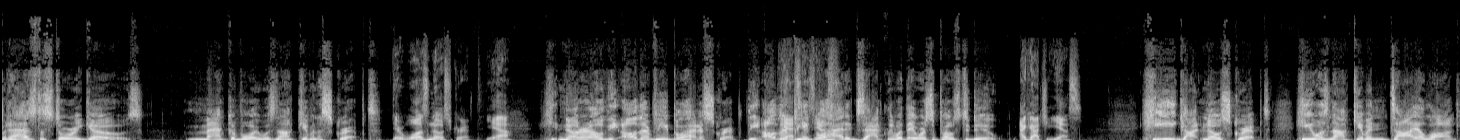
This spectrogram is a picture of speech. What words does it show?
But as the story goes, McAvoy was not given a script. There was no script. Yeah. He, no, no, no. The other people had a script. The other Yes, yes, people yes. had exactly what they were supposed to do. I got you, yes. He got no script. He was not given dialogue.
